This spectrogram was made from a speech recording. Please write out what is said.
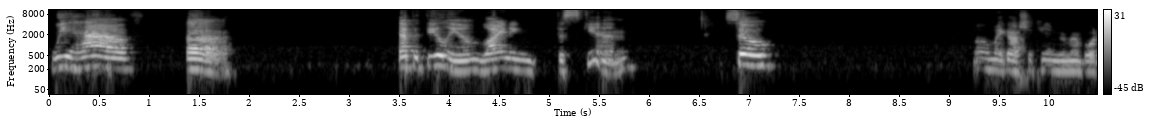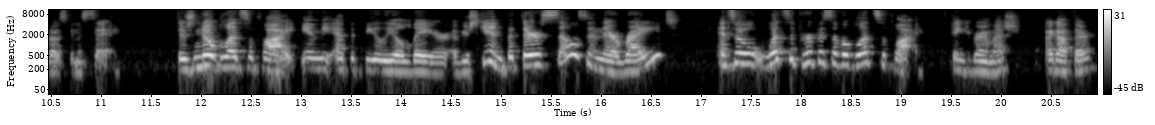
we have uh, epithelium lining the skin. So, oh my gosh, I can't even remember what I was going to say. There's no blood supply in the epithelial layer of your skin, but there are cells in there, right? And so what's the purpose of a blood supply? Thank you very much. I got there.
